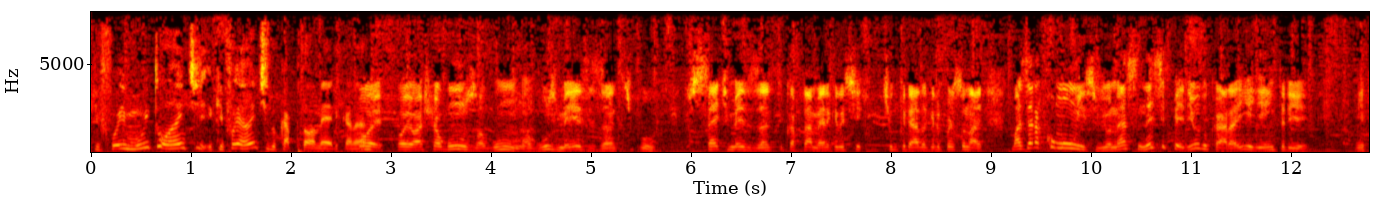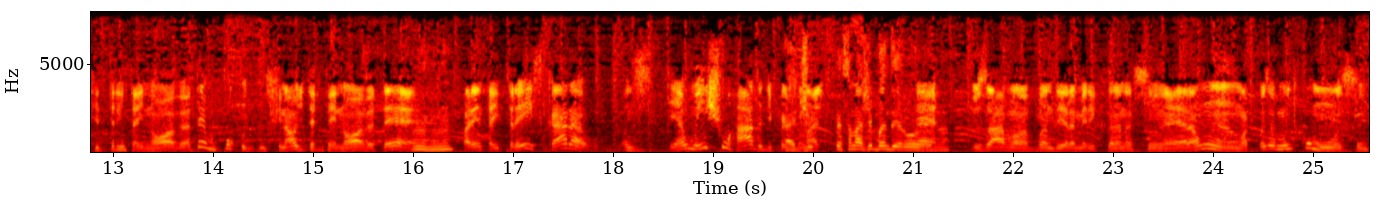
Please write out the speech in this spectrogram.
Que foi muito antes. Que foi antes do Capitão América, né? Foi, foi, eu acho que alguns, algum, alguns meses antes, tipo, sete meses antes do Capitão América, eles ti- tinham criado aquele personagem. Mas era comum isso, viu? Nesse, nesse período, cara, aí entre, entre 39, até um pouco no final de 39 até Uhum. 43, cara, é uma enxurrada de É de personagens. personagem bandeiroso, É, né? que usavam a bandeira americana, assim, né? Era um- uma coisa muito comum, assim.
